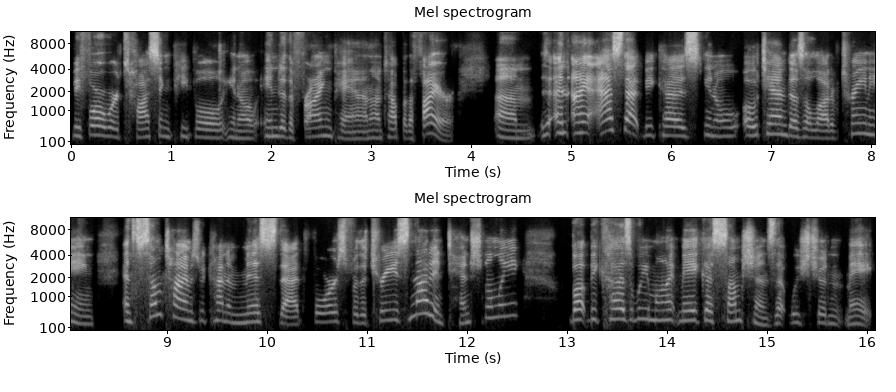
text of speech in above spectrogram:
before we're tossing people, you know, into the frying pan on top of the fire. Um, and I ask that because, you know, OTAN does a lot of training and sometimes we kind of miss that forest for the trees, not intentionally, but because we might make assumptions that we shouldn't make.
